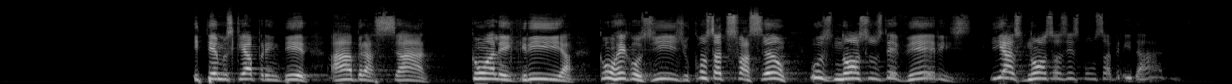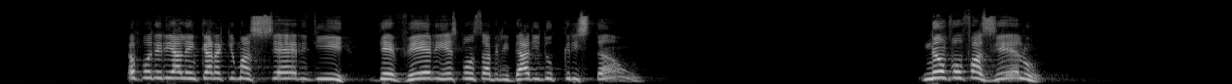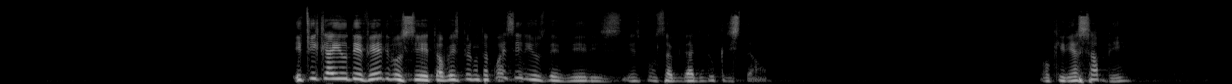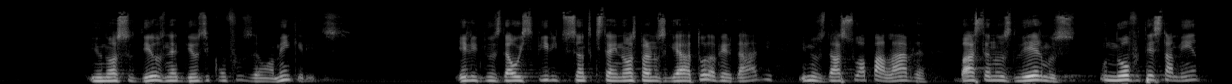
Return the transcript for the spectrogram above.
E temos que aprender a abraçar com alegria, com regozijo, com satisfação os nossos deveres e as nossas responsabilidades. Eu poderia elencar aqui uma série de dever e responsabilidade do cristão. Não vou fazê-lo. E fica aí o dever de você, talvez perguntar quais seriam os deveres e responsabilidade do cristão. Eu queria saber. E o nosso Deus não é Deus de confusão. Amém, queridos? Ele nos dá o Espírito Santo que está em nós para nos guiar a toda a verdade e nos dá a sua palavra. Basta nos lermos o Novo Testamento.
